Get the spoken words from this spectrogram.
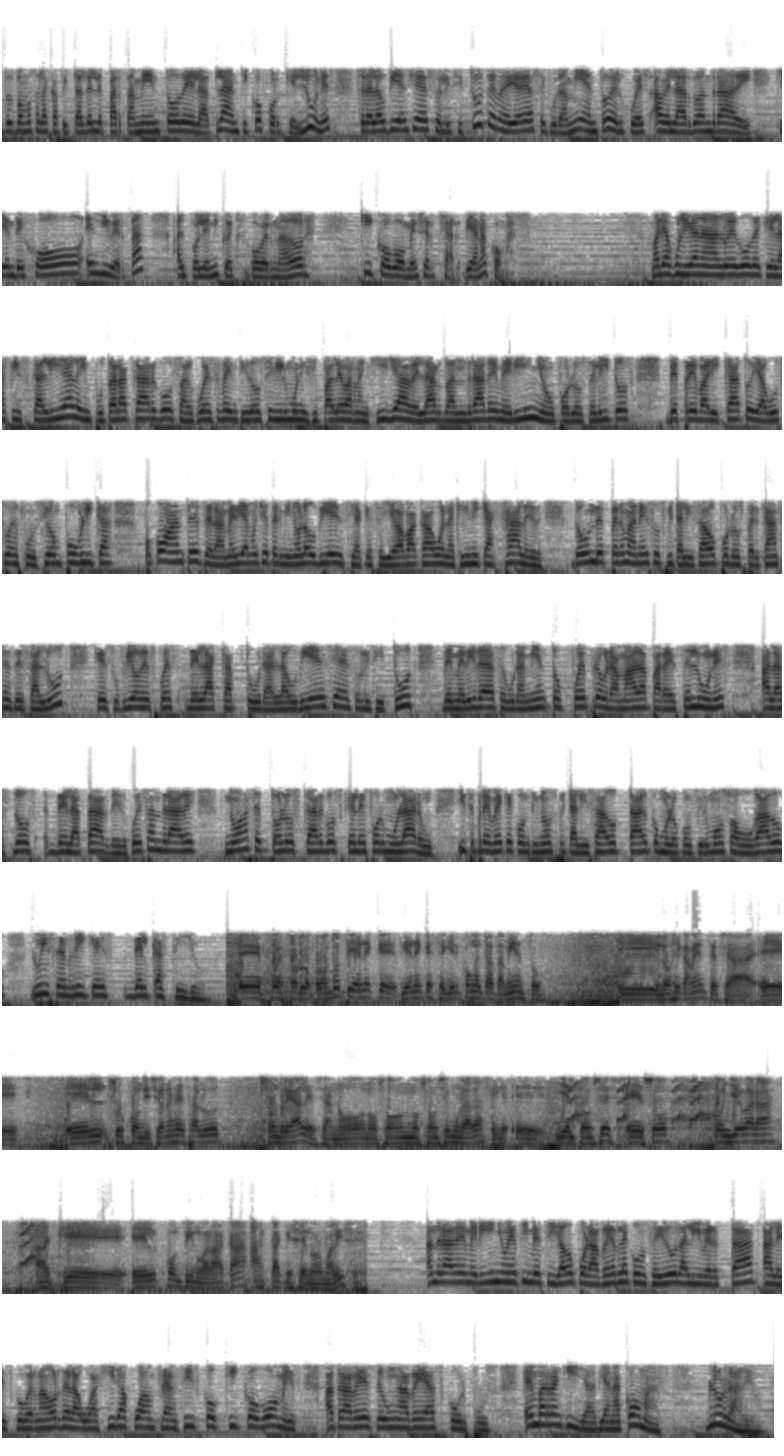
Entonces vamos a la capital del departamento del Atlántico porque el lunes será la audiencia de solicitud de medida de aseguramiento del juez Abelardo Andrade, quien dejó en libertad al polémico exgobernador Kiko Gómez Erchar. Diana Comas. María Juliana, luego de que la Fiscalía le imputara cargos al juez 22 civil municipal de Barranquilla, Abelardo Andrade Meriño, por los delitos de prevaricato y abuso de función pública, poco antes de la medianoche terminó la audiencia que se llevaba a cabo en la clínica Haller, donde permanece hospitalizado por los percances de salud que sufrió después de la captura. La audiencia de solicitud de medida de aseguramiento fue programada para este lunes a las 2 de la tarde. El juez Andrade no aceptó los cargos que le formularon y se prevé que continúa hospitalizado tal como lo confirmó su abogado Luis Enríquez del Castillo. Eh, pues por lo pronto tiene que tiene que seguir con el tratamiento y lógicamente, o sea, eh, él sus condiciones de salud son reales, o sea, no no son no son simuladas eh, y entonces eso conllevará a que él continuará acá hasta que se normalice. Andrade Meriño es investigado por haberle concedido la libertad al exgobernador de La Guajira, Juan Francisco Kiko Gómez, a través de un habeas corpus. En Barranquilla, Diana Comas, Blue Radio.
